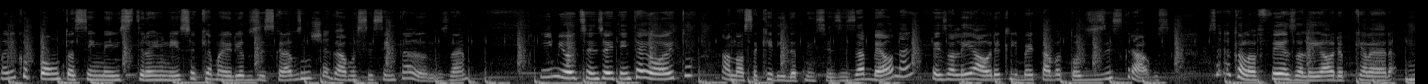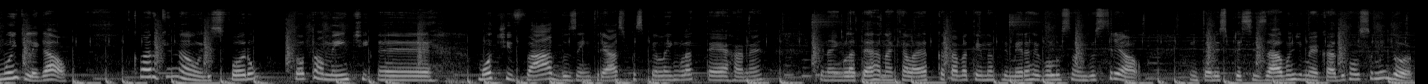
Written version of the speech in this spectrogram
O único ponto assim meio estranho nisso é que a maioria dos escravos não chegavam a 60 anos, né? E em 1888, a nossa querida princesa Isabel, né, fez a Lei Áurea que libertava todos os escravos. Será que ela fez a Lei Áurea porque ela era muito legal? Claro que não, eles foram totalmente é, motivados, entre aspas, pela Inglaterra, né? Que na Inglaterra naquela época estava tendo a primeira revolução industrial. Então eles precisavam de mercado consumidor.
